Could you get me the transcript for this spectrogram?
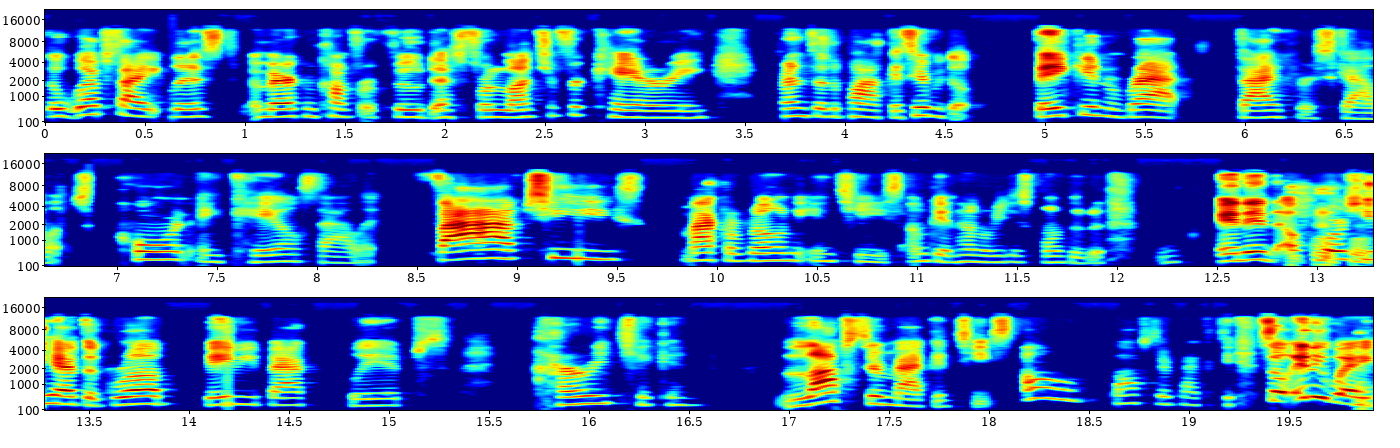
the website lists American comfort food that's for lunch and for carrying. Friends of the pockets. Here we go. Bacon wrapped diver scallops, corn and kale salad, five cheese, macaroni and cheese. I'm getting hungry just going through this. And then of course you have the grub baby back ribs, curry chicken, lobster mac and cheese. Oh, and. So anyway,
